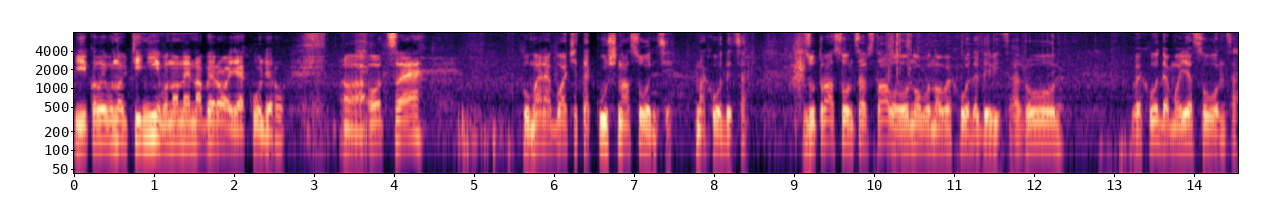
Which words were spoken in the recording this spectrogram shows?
І коли воно в тіні, воно не набирає кольору. А, оце у мене, бачите, кущ на сонці знаходиться. З утра сонце встало, воно воно виходить, дивіться, аж он виходить моє сонце.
